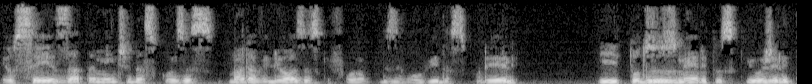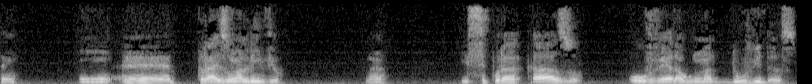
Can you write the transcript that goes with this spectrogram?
eu sei exatamente das coisas maravilhosas que foram desenvolvidas por ele e todos os méritos que hoje ele tem. Um, é, traz um alívio, né? E se por acaso houver alguma dúvidas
